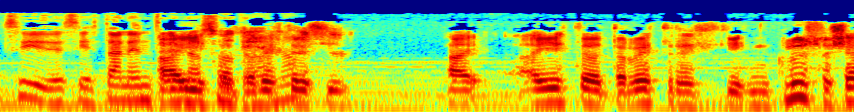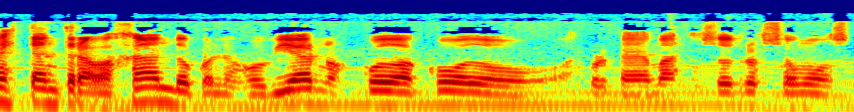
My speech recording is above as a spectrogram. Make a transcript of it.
Sí, de si están entre hay nosotros. ¿no? extraterrestres hay, hay extraterrestres que incluso ya están trabajando con los gobiernos codo a codo, porque además nosotros somos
